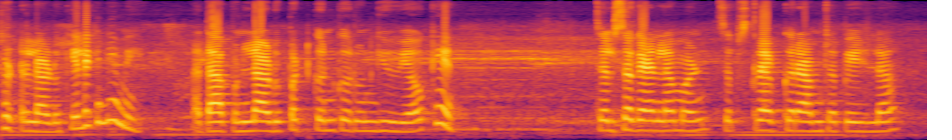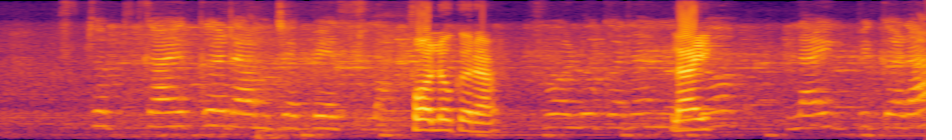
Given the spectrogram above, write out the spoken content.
छोटं लाडू केलं की नाही मी? आता आपण लाडू पटकन करून घेऊया ओके? चल सगळ्यांना म्हण सबस्क्राईब करा आमच्या पेजला सबस्क्राईब करा आमच्या पेजला फॉलो करा. फॉलो करा. लाईक बी करा.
